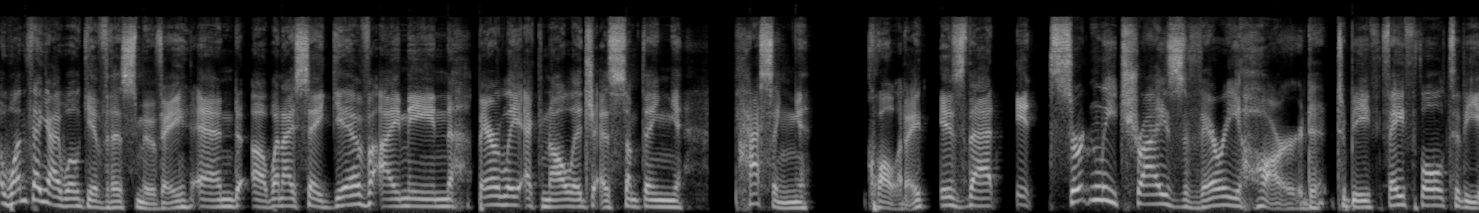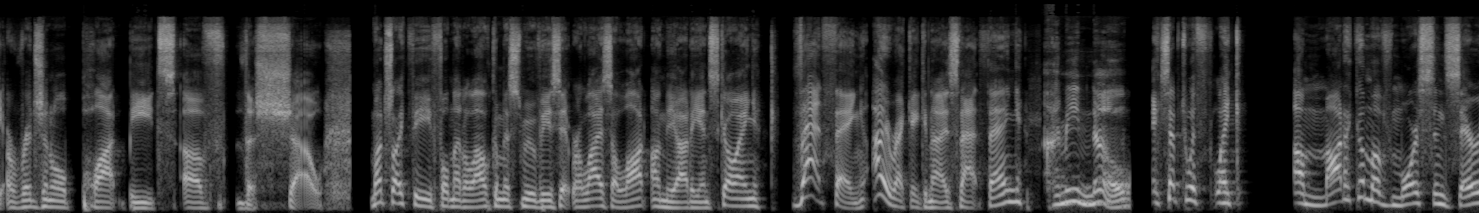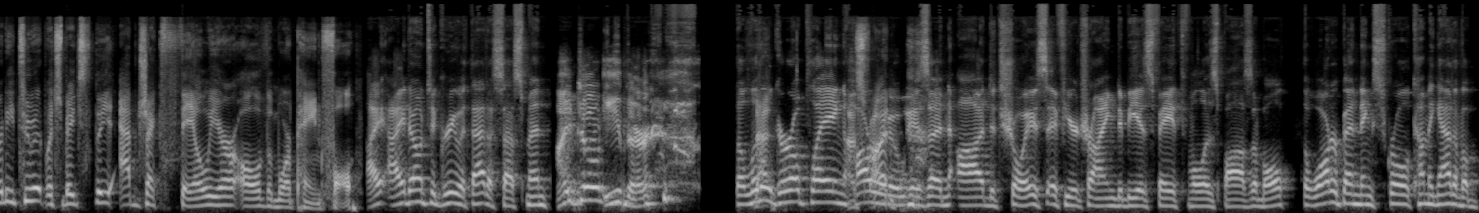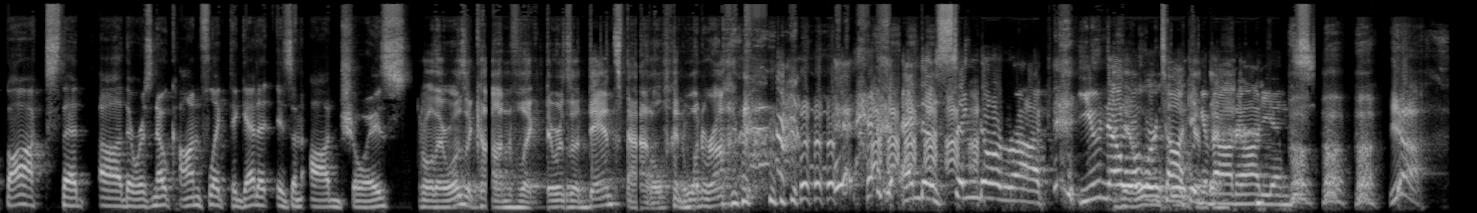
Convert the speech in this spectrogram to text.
One thing I will give this movie, and uh, when I say give, I mean barely acknowledge as something passing quality, is that it certainly tries very hard to be faithful to the original plot beats of the show. Much like the Full Metal Alchemist movies, it relies a lot on the audience going, That thing, I recognize that thing! I mean, no, except with like a modicum of more sincerity to it, which makes the abject failure all the more painful. I I don't agree with that assessment. I don't either. The little That- girl playing Haru is an odd choice if you're trying to be as faithful as possible. The waterbending scroll coming out of a box that uh, there was no conflict to get it is an odd choice. well, there was a conflict. There was a dance battle and one rock. and a single rock. You know Yeah, what we'll- we're we'll talking there. about, audience. yeah.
